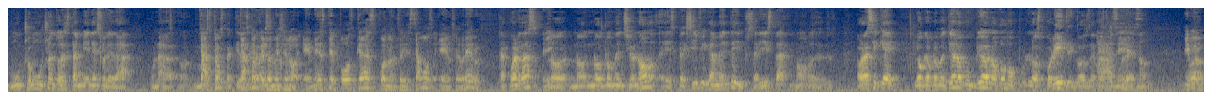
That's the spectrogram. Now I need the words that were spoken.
mucho, mucho. Entonces también eso le da una más perspectiva. Tanto que lo mencionó en este podcast cuando entrevistamos en febrero. ¿Te acuerdas? no, nos lo mencionó específicamente y pues ahí está, ¿no? Ahora sí que lo que prometió lo cumplió, no como los políticos de costumbre, ¿no? Y bueno,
